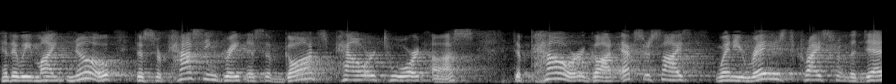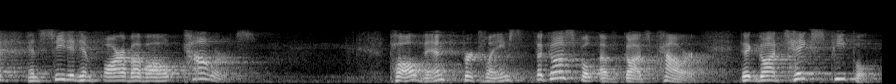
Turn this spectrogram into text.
and that we might know the surpassing greatness of God's power toward us, the power God exercised when he raised Christ from the dead and seated him far above all powers. Paul then proclaims the gospel of God's power that God takes people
